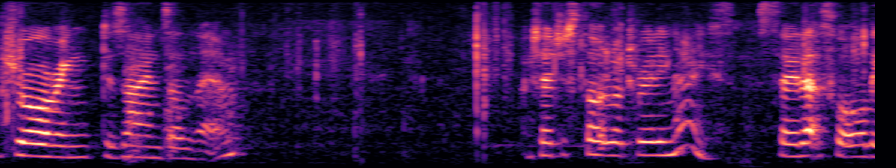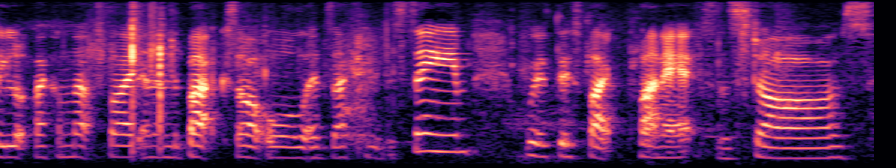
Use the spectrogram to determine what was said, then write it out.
drawing designs on them. Which I just thought looked really nice. So that's what all they look like on that side and then the backs are all exactly the same with this like planets and stars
